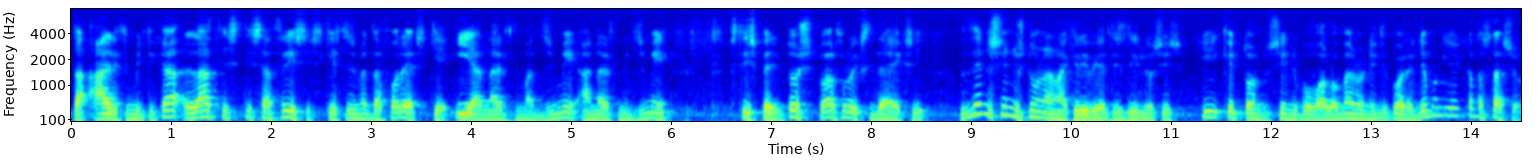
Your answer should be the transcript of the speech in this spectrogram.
τα αριθμητικά λάθη στις αθροίσεις και στις μεταφορές και οι αναριθματισμοί, αναριθμητισμοί στις περιπτώσεις του άρθρου 66 δεν συνιστούν ανακρίβεια της δήλωσης ή και των συνυποβαλλωμένων ειδικών εντύπων και καταστάσεων.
